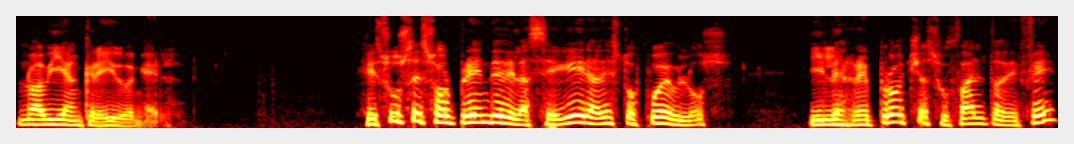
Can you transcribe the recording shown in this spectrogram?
no habían creído en él. Jesús se sorprende de la ceguera de estos pueblos y les reprocha su falta de fe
